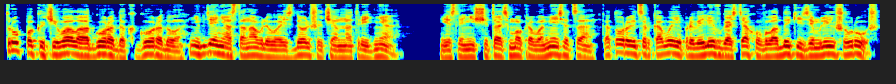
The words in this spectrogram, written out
Труппа кочевала от города к городу, нигде не останавливаясь дольше, чем на три дня. Если не считать мокрого месяца, которые цирковые провели в гостях у владыки земли Шуруш,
